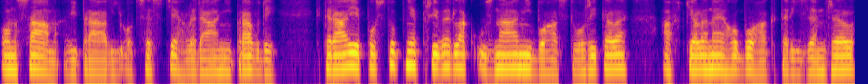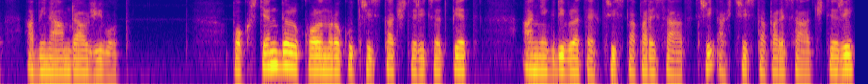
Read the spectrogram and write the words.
On sám vypráví o cestě hledání pravdy, která je postupně přivedla k uznání Boha Stvořitele a vtěleného Boha, který zemřel, aby nám dal život. Pokřtěn byl kolem roku 345 a někdy v letech 353 až 354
